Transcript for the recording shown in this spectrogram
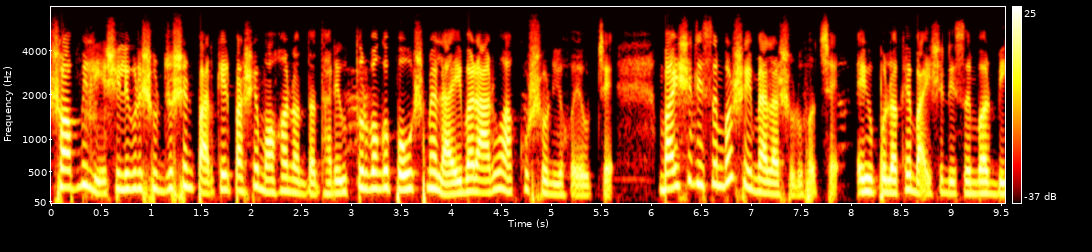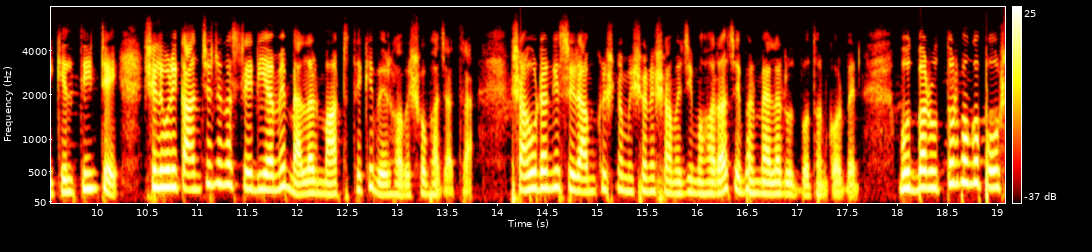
সব মিলিয়ে শিলিগুড়ি সূর্যসেন পার্কের পাশে মহানন্দার ধারে উত্তরবঙ্গ পৌষ মেলা এবার আরও আকর্ষণীয় হয়ে উঠছে। বাইশে ডিসেম্বর সেই মেলা শুরু হচ্ছে। এই উপলক্ষে বাইশে ডিসেম্বর বিকেল তিনটে শিলিগুড়ি কাঞ্চনজঙ্ঘা স্টেডিয়ামে মেলার মাঠ থেকে বের হবে শোভাযাত্রা। শাহুডাঙ্গি শ্রীরামকৃষ্ণ মিশনের স্বামীজি মহারাজ এবার মেলার উদ্বোধন করবেন। বুধবার উত্তরবঙ্গ পৌষ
